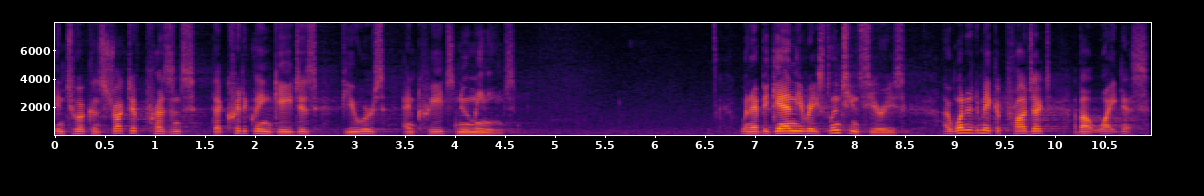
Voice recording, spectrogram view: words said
into a constructive presence that critically engages viewers and creates new meanings. When I began the Erased Lynching series, I wanted to make a project about whiteness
